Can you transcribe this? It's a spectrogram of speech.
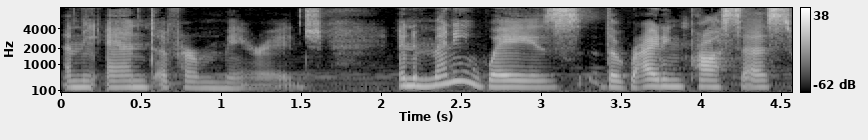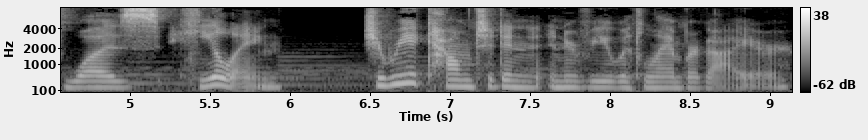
and the end of her marriage. In many ways, the writing process was healing. She recounted in an interview with Lammergeier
